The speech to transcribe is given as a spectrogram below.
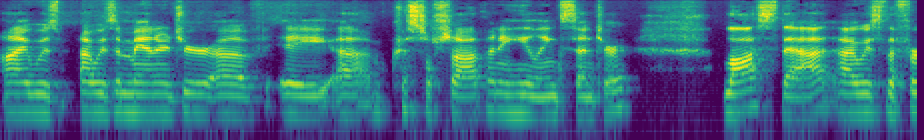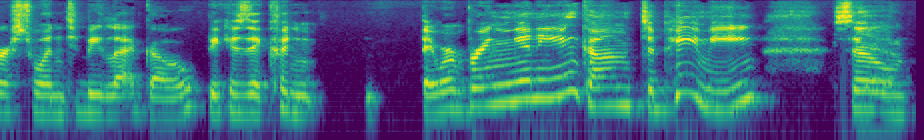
I was I was a manager of a um, crystal shop and a healing center. Lost that. I was the first one to be let go because they couldn't. They weren't bringing any income to pay me. So,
